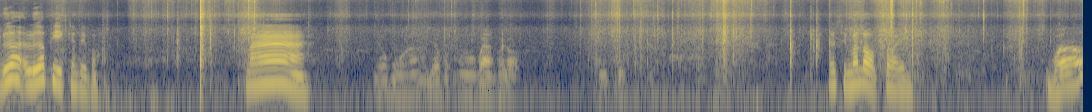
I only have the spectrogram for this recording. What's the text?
เรือเรือพีกกันสิบอกมาเดี๋ยวหัวเดี๋ยวหัวว่างค่อยลอกนี่สุดเดี๋ยวสิมาหลอกซอยว้าว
